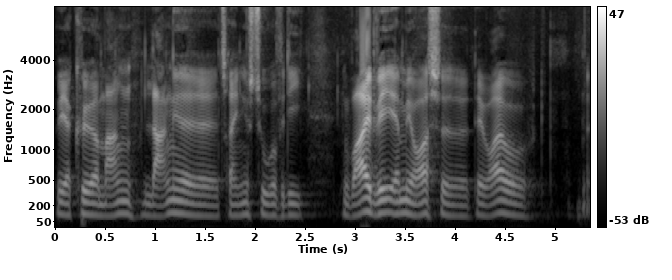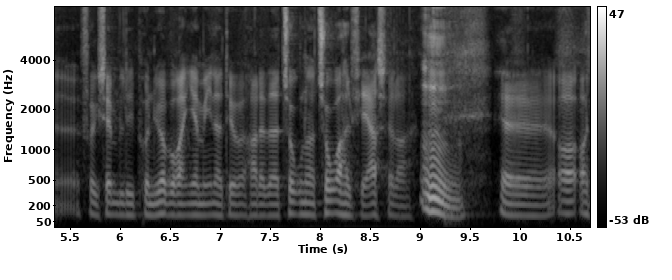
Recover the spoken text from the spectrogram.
ved at køre mange lange øh, træningsture, fordi nu var et VM jo også, øh, det var jo øh, for eksempel på Nürburgring, jeg mener, det var, har det været 272 eller Mm. Øh, og, og,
